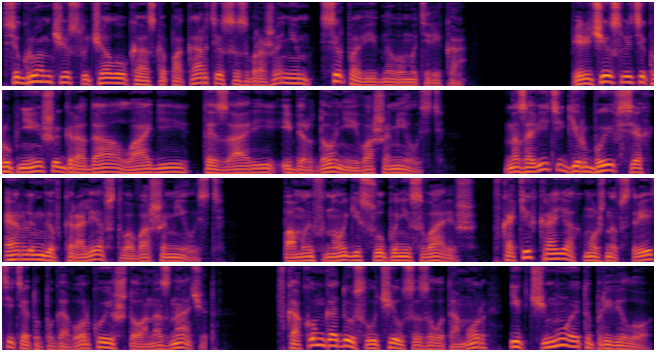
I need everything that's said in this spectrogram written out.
Все громче стучала указка по карте с изображением серповидного материка. «Перечислите крупнейшие города Лагии, Тезарии и Бердонии, ваша милость. Назовите гербы всех эрлингов королевства, ваша милость. Помыв ноги, супа не сваришь. В каких краях можно встретить эту поговорку и что она значит?» В каком году случился Золотомор и к чему это привело?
